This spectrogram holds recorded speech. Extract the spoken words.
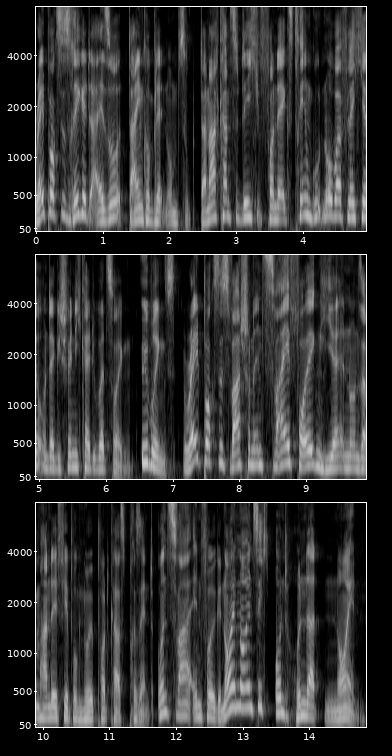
Raidboxes regelt also deinen kompletten Umzug. Danach kannst du dich von der extrem guten Oberfläche und der Geschwindigkeit überzeugen. Übrigens, Raidboxes war schon in zwei Folgen hier in unserem Handel 4.0 Podcast präsent. Und zwar in Folge 99 und 109.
